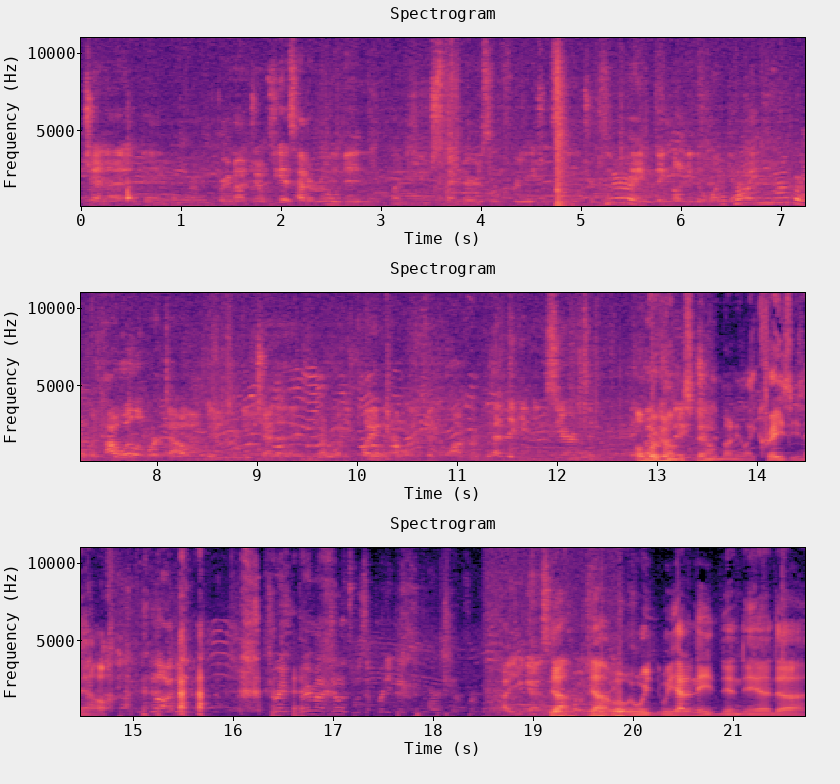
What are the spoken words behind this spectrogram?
Uchenna and then Dre'Mont Jones, you guys haven't really been like huge spenders in free agency in terms of paying big money to one guy. With how well it worked out with Uchenna and how well he played and how well he fit in the locker room, did that make it easier to? Oh, we're going to be spending jump? money like crazy now. Well, I mean, Dray- Dre'Mont Jones was a pretty big departure from how you guys. Yeah, yeah. Well, we, we had a need, and, and uh,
